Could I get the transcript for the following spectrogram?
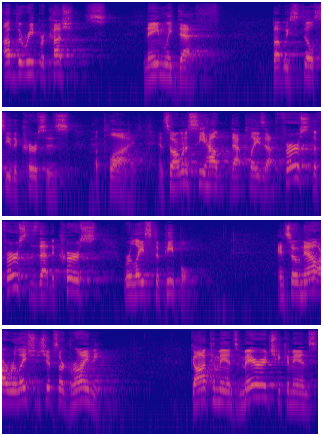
of the repercussions, namely death. But we still see the curses applied. And so I want to see how that plays out. First, the first is that the curse relates to people. And so now our relationships are grimy. God commands marriage, He commands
